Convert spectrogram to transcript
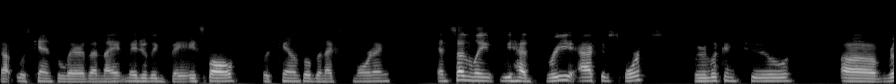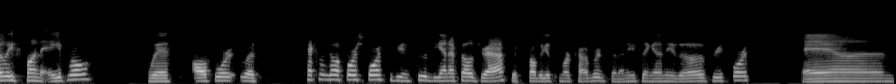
got was canceled there that night. Major League Baseball was canceled the next morning. And suddenly we had three active sports. We were looking to a really fun April with all four with technically all four sports if you include the NFL draft, which probably gets more coverage than anything in any of the other three sports. And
